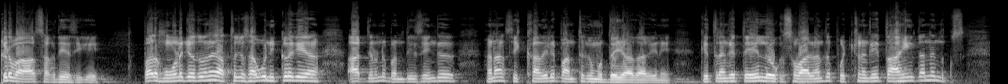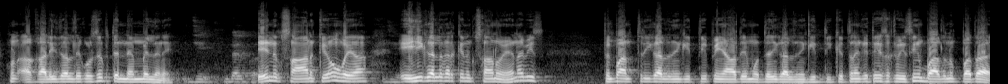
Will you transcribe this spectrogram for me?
ਕਢਵਾ ਸਕਦੇ ਸੀਗੇ। ਪਰ ਹੁਣ ਜਦੋਂ ਦੇ ਹੱਥੋਂ 'ਚ ਸਭ ਕੁਝ ਨਿਕਲ ਗਿਆ ਅੱਜ ਉਹਨਾਂ ਨੂੰ ਬੰਦੀ ਸਿੰਘ ਹਨਾ ਸਿੱਖਾਂ ਦੇ ਜਿਹੜੇ ਪੰਥਕ ਮੁੱਦੇ ਯਾਦ ਆ ਗਏ ਨੇ। ਕਿਤੇ ਨਾ ਕਿਤੇ ਇਹ ਲੋਕ ਸਵਾਲ ਇਹਨਾਂ ਤੋਂ ਪੁੱਛਣਗੇ ਤਾਂ ਹੀ ਤਾਂ ਹੁਣ ਅਕਾਲੀ ਦਲ ਦੇ ਕੋਲ ਸਿਰਫ ਤਿੰਨ ਐਮਐਲਏ ਨੇ। ਜੀ ਬਿਲਕੁਲ। ਇਹ ਨੁਕਸਾਨ ਕਿਉਂ ਹੋਇਆ? ਇਹੀ ਗੱਲ ਕਰਕੇ ਨੁਕਸਾਨ ਹੋਇਆ ਨਾ ਵੀ ਤੇ ਪੰਥ ਦੀ ਗੱਲ ਨਹੀਂ ਕੀਤੀ ਪੰਜਾਬ ਦੇ ਮੁੱਦੇ ਦੀ ਗੱਲ ਨਹੀਂ ਕੀਤੀ। ਕਿਤੇ ਨਾ ਕਿਤੇ ਸੁਖਬੀਰ ਸਿੰਘ ਬਾਦਲ ਨੂੰ ਪਤਾ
